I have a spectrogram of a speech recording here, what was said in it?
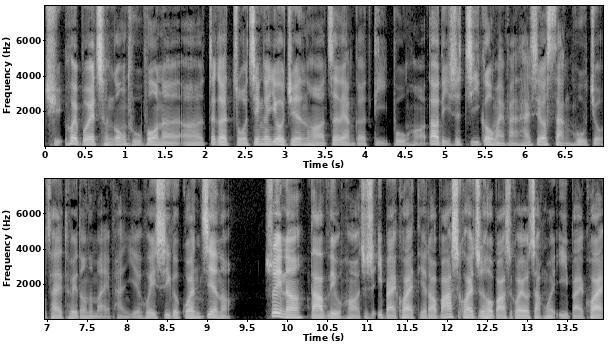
取会不会成功突破呢？呃，这个左肩跟右肩哈，这两个底部哈，到底是机构买盘还是有散户韭菜推动的买盘，也会是一个关键哦。所以呢，W 哈就是一百块跌到八十块之后，八十块又涨回一百块。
